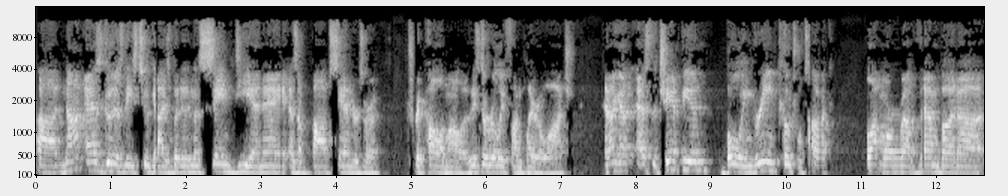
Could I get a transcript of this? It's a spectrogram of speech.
uh, not as good as these two guys, but in the same DNA as a Bob Sanders or a Troy Polamalu. He's a really fun player to watch. And I got as the champion, Bowling Green. Coach will talk a lot more about them, but uh,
